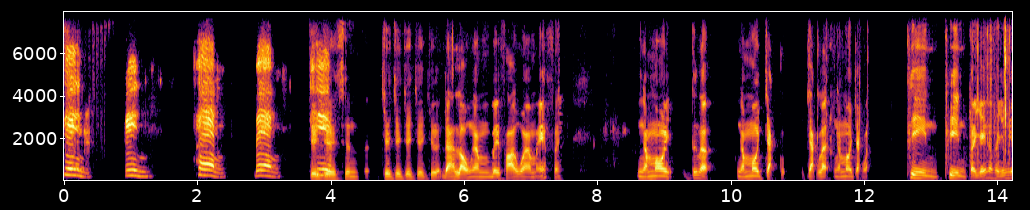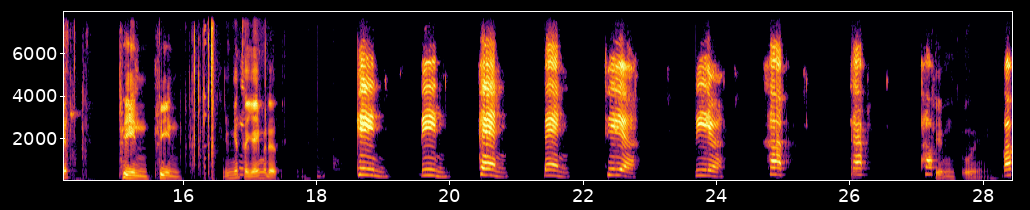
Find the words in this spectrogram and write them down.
Pin pin pen ben chưa chưa xin chưa chưa chưa chưa chưa. Đã lộn âm b phở qua âm f rồi. Ngậm môi tức là ngậm môi chặt chặt lại ngậm môi chặt lại pin pin tờ giấy nó phải nhúc nhích pin pin nhúc nhích tờ giấy mới được. Pin bin pen ben pear beer cup cup pop bắp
